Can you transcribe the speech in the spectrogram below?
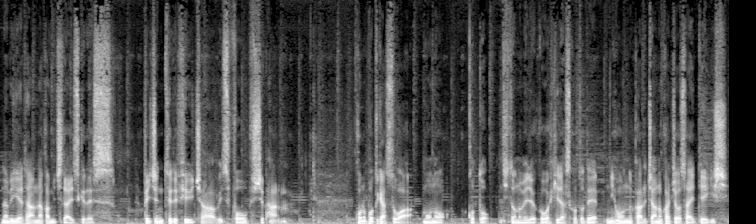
ナビゲーター中道大輔です。Vision to the Future with Forbes Japan このポッドキャストはモノ・コト・人の魅力を引き出すことで日本のカルチャーの価値を再定義し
